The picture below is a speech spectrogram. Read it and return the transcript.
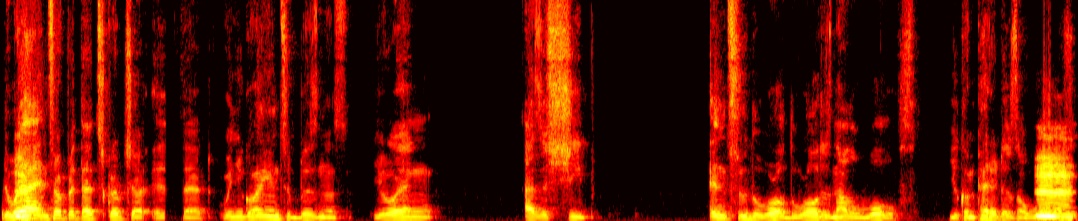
The way Mm. I interpret that scripture is that when you're going into business, you're going as a sheep into the world. The world is now the wolves. Your competitors are wolves. Mm.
